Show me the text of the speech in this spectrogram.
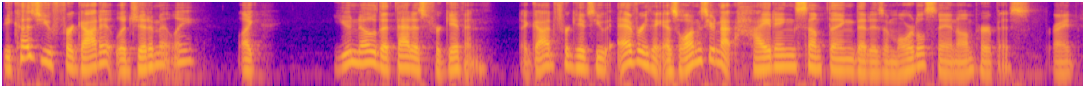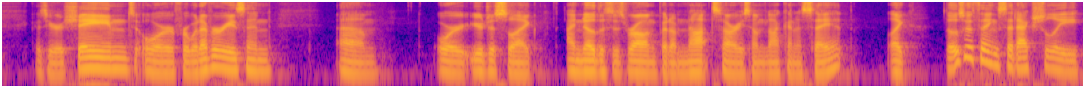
because you forgot it legitimately, like you know that that is forgiven. That God forgives you everything as long as you're not hiding something that is a mortal sin on purpose, right? Because you're ashamed or for whatever reason, um, or you're just like, I know this is wrong, but I'm not sorry, so I'm not going to say it. Like those are things that actually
